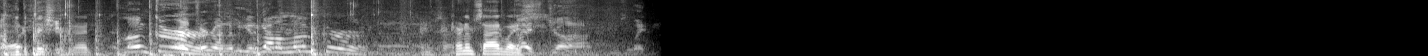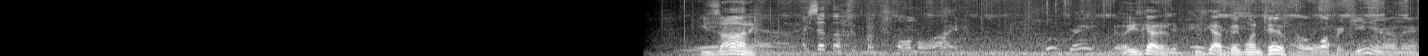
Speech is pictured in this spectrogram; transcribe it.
I'll Get the picture. Good. Lunker! Turn around, let me get We a got a lunker. Turn him sideways. Nice job. He's on it. I set the hook on the line. Oh, he's got a he's got a big one too. Oh, Whopper Jr. on there.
